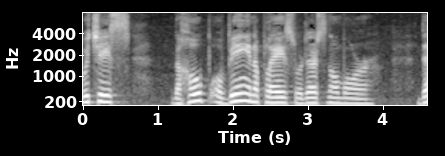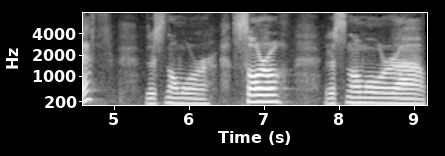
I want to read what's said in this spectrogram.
which is the hope of being in a place where there's no more death, there's no more sorrow, there's no more uh,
